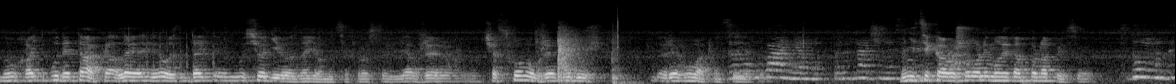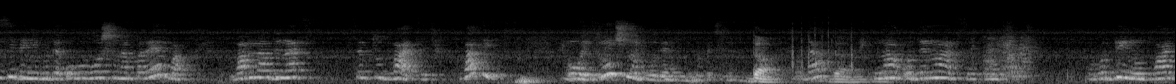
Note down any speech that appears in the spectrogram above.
Ну, хай буде так, але ось дайте ну, сьогодні ознайомитися просто. Я вже частково вже буду ж реагувати на З це. якось. урахуванням призначених Мені цікаво, що вони могли там понаписувати. В судовому засіданні буде оголошена перерва. Вам на 11.20 хватить? Ой, зручно буде? Вибачте. Да, Да? На 11 годину 20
